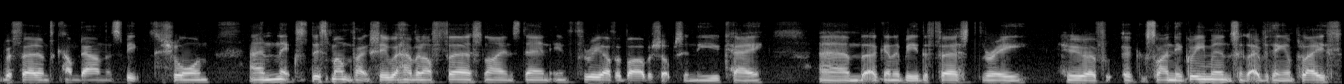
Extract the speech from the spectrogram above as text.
refer them to come down and speak to Sean and next this month, actually, we're having our first Lions Den in three other barbershops in the UK um, that are going to be the first three who have signed the agreements and got everything in place.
